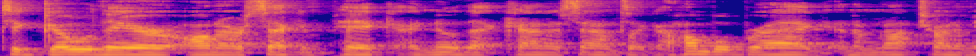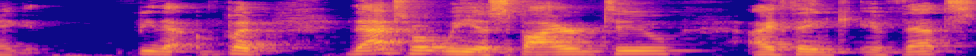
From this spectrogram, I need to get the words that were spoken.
to go there on our second pick, I know that kind of sounds like a humble brag, and I'm not trying to make it be that, but that's what we aspired to. I think if that's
